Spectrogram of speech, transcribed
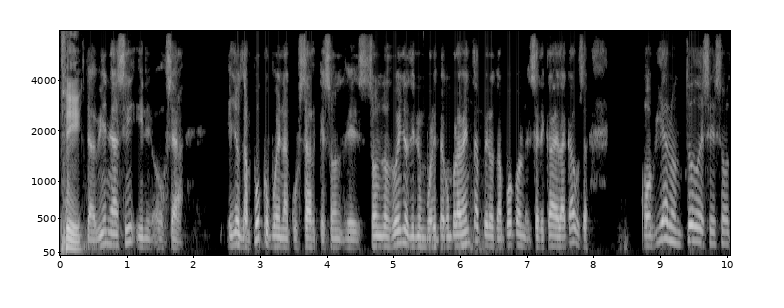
Sí. O sea, viene así, y, o sea, ellos tampoco pueden acusar que son, eh, son los dueños, tienen un boleto de compra-venta, pero tampoco se les cae la causa. Obviaron todo eso,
